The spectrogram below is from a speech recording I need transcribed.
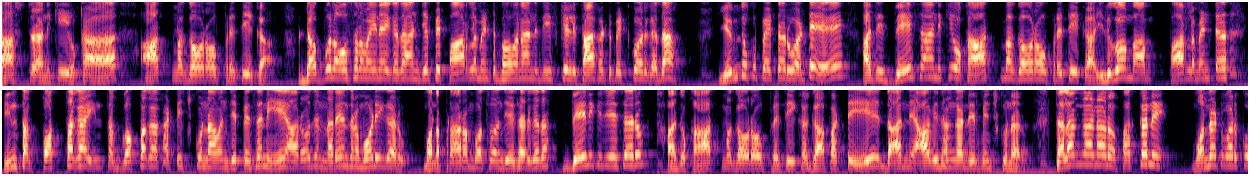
రాష్ట్రానికి ఒక ఆత్మగౌరవ ప్రతీక. డబ్బులు అవసరమైనాయి కదా అని చెప్పి పార్లమెంట్ భవనాన్ని తీసుకెళ్ళి తాకట్టు పెట్టుకోరు కదా. ఎందుకు పెట్టరు అంటే అది దేశానికి ఒక ఆత్మగౌరవ ప్రతీక. ఇదిగో మా పార్లమెంట్ ఇంత కొత్తగా ఇంత గొప్పగా కట్టించుకున్నామని చెప్పేసి ఆ రోజు నరేంద్ర మోడీ గారు మొన్న ప్రారంభోత్సవం చేశారు కదా. దేనికి చేశారు? అది ఒక ఆత్మగౌరవ ప్రతీక కాబట్టి దాన్ని ఆ విధంగా నిర్మించుకున్నారు. తెలంగాణలో పక్కనే మొన్నటి వరకు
